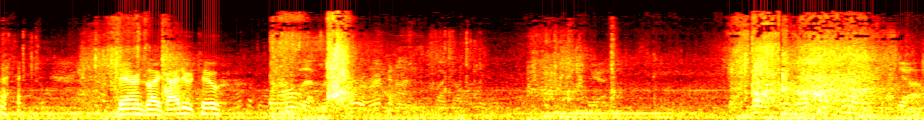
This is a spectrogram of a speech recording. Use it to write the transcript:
Darren's like, I do too. Went over that bridge. I would've recognized him if I don't leave. Yeah. Yeah.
